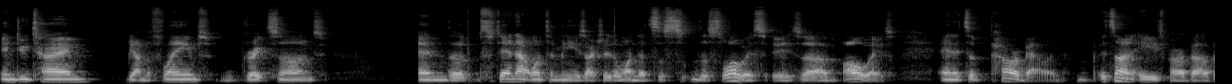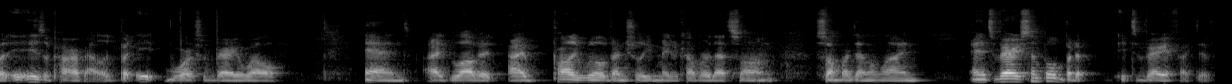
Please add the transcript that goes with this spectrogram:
in due time Beyond the Flames, great songs. And the standout one to me is actually the one that's the, the slowest, is um, Always. and it's a power ballad. It's not an '80s power ballad, but it is a power ballad. But it works very well, and I love it. I probably will eventually make a cover of that song somewhere down the line, and it's very simple, but it, it's very effective,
